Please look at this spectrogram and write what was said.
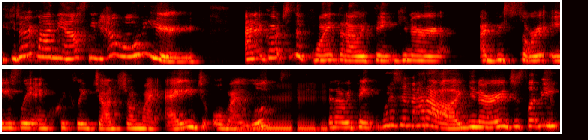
if you don't mind me asking how old are you? And it got to the point that i would think you know I'd be so easily and quickly judged on my age or my looks mm. that I would think, what does it matter? You know, just let me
